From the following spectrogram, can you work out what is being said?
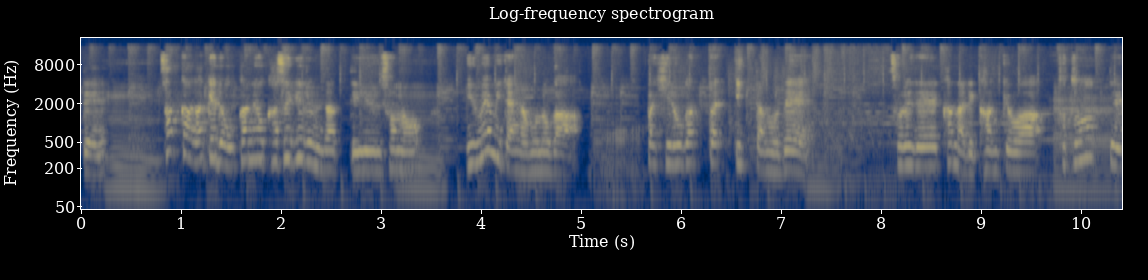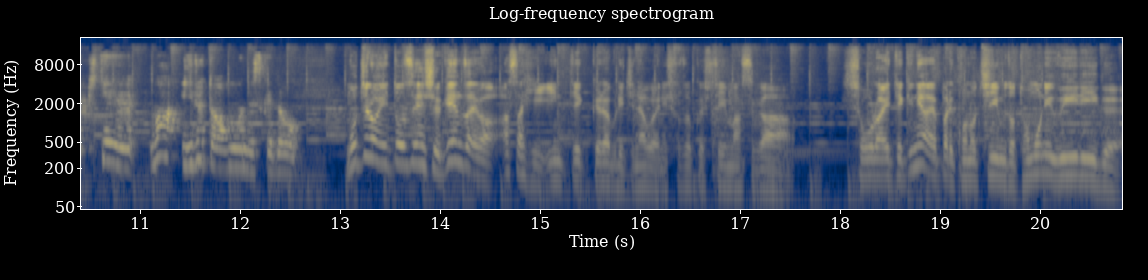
て、うん。サッカーだけでお金を稼げるんだっていうそのうん。夢みたいなものがもやっぱり広がっていったのでそれでかなり環境は整ってきてはいるとは思うんですけど、もちろん伊藤選手現在は朝日インテックラブリッジ名古屋に所属していますが将来的にはやっぱりこのチームとともに WE リーグ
